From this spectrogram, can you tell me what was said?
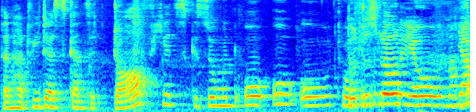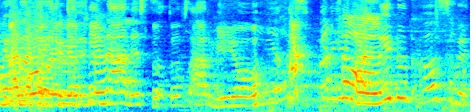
Dann hat wieder das ganze Dorf jetzt gesungen. Oh, oh, oh, Totus Lorio, Ja, ja, alle alle gehört, ne? Originales, Totus Argio. Toll. In- und auswendig.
